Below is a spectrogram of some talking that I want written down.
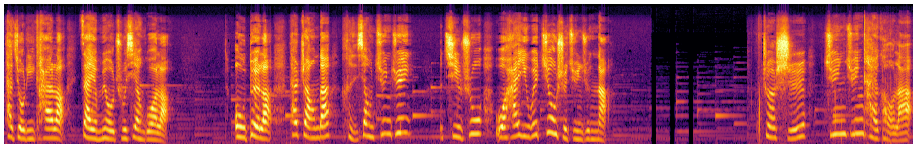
它就离开了，再也没有出现过了。哦，对了，它长得很像君君，起初我还以为就是君君呢。这时，君君开口了，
